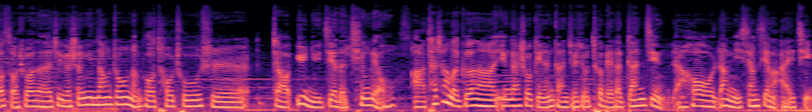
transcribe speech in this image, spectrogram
我所说的，这个声音当中能够透出是叫玉女界的清流啊？她唱的歌呢，应该说给人感觉就特别的干净，然后让你相信了爱情。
